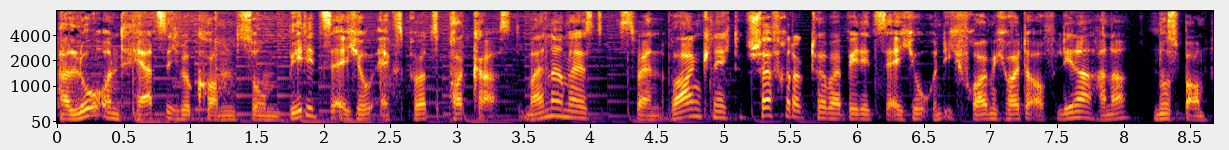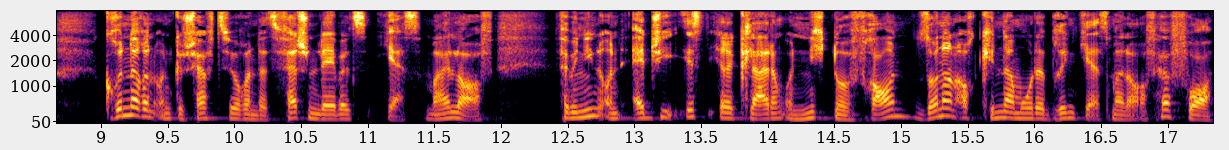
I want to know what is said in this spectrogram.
Hallo und herzlich willkommen zum BTC Echo Experts Podcast. Mein Name ist Sven Wagenknecht, Chefredakteur bei BTC Echo und ich freue mich heute auf Lena Hanna Nussbaum, Gründerin und Geschäftsführerin des Fashion Labels Yes My Love. Feminin und edgy ist ihre Kleidung und nicht nur Frauen, sondern auch Kindermode bringt Yes My Love hervor.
